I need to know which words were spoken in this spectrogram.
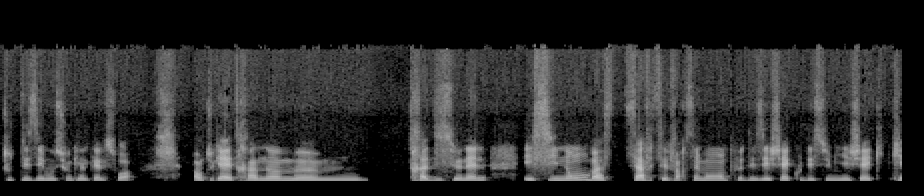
toutes tes émotions quelles qu'elles soient. En tout cas, être un homme euh, traditionnel. Et sinon, bah, ça c'est forcément un peu des échecs ou des semi-échecs. Ok,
